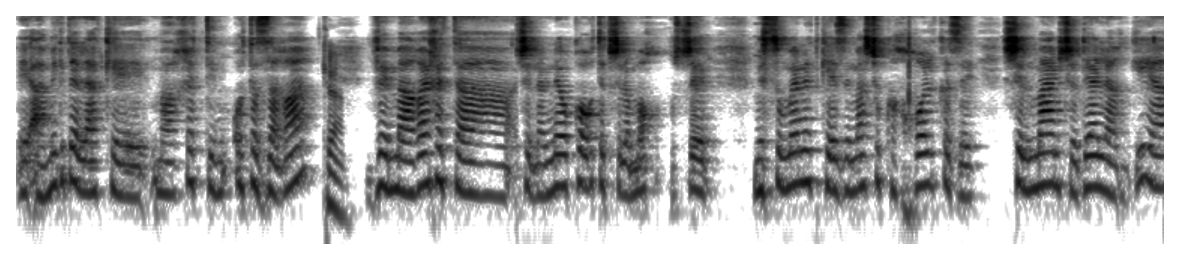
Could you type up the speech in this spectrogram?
האמיגדלה כמערכת עם אות אזהרה, כן, ומערכת ה... של הנאו-קורטקס של המוח החושב מסומנת כאיזה משהו כחול כזה של מים שיודע להרגיע,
